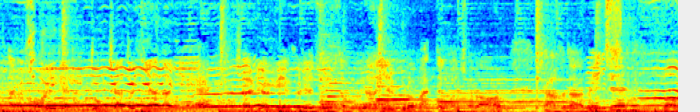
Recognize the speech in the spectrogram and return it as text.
그다음에 거인의 눈동자도 희한하게 절벽 위에 그려져 있었고요. 일부러 만든 것처럼. 자, 그다음에 이제 뭐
